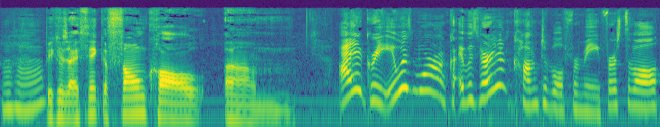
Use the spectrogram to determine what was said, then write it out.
Mhm. because I think a phone call. Um, I agree. It was more. unco- It was very uncomfortable for me. First of all,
